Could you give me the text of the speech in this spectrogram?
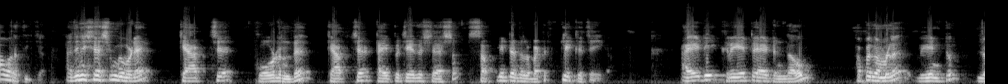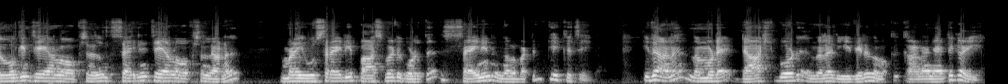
ആവർത്തിക്കുക. അതിനുശേഷം ഇവിടെ ക്യാപ്ച കോഡ് ഉണ്ട്. ക്യാപ്ച ടൈപ്പ് ചെയ്ത ശേഷം സബ്മിറ്റ് എന്നുള്ള ബട്ടൺ ക്ലിക്ക് ചെയ്യുക. ഐ ഡി ക്രിയേറ്റ് ആയിട്ടുണ്ടാവും. അപ്പോൾ നമ്മൾ വീണ്ടും ലോഗിൻ ചെയ്യാനുള്ള ഓപ്ഷൻ അല്ലെങ്കിൽ സൈൻ ഇൻ ചെയ്യാനുള്ള ഓപ്ഷനിലാണ് നമ്മുടെ യൂസർ ഐ ഡി പാസ്വേഡ് കൊടുത്ത് സൈൻ ഇൻ എന്നുള്ള ബട്ടൺ ക്ലിക്ക് ചെയ്യുക. ഇതാണ് നമ്മുടെ ഡാഷ്ബോർഡ് എന്നുള്ള രീതിയിൽ നമുക്ക് കാണാനായിട്ട് കഴിയും.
